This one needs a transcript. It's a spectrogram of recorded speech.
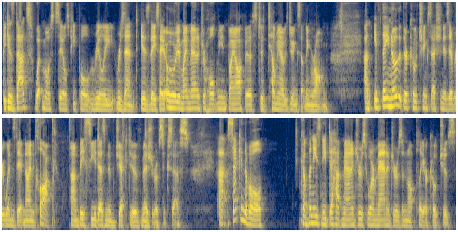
Because that's what most salespeople really resent is they say oh yeah my manager hauled me into my office to tell me i was doing something wrong. Um, if they know that their coaching session is every wednesday at 9 o'clock um, they see it as an objective measure of success. Uh, second of all companies need to have managers who are managers and not player coaches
